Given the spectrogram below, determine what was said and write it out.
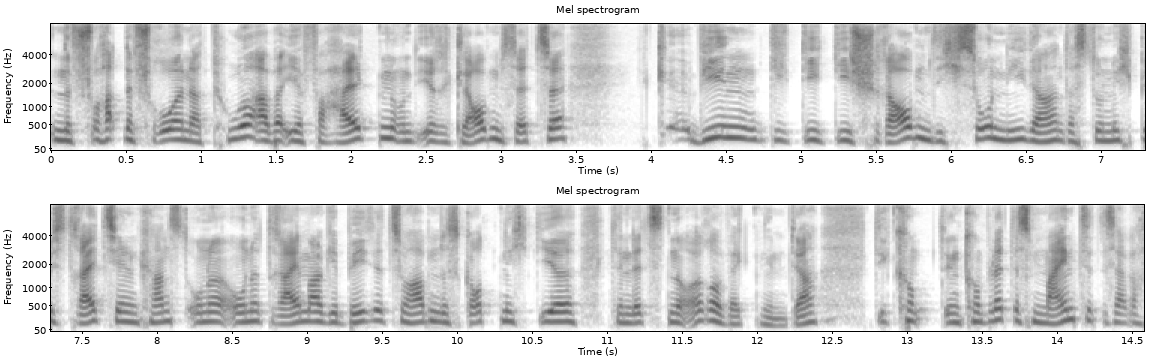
eine, hat eine frohe Natur, aber ihr Verhalten und ihre Glaubenssätze wie in, die, die, die schrauben dich so nieder, dass du nicht bis drei zählen kannst, ohne, ohne dreimal gebetet zu haben, dass Gott nicht dir den letzten Euro wegnimmt. Ja? Die, den komplettes Mindset ist einfach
